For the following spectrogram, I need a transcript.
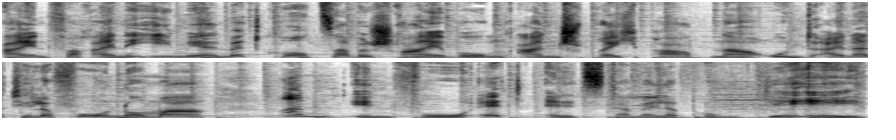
Einfach eine E-Mail mit kurzer Beschreibung, Ansprechpartner und einer Telefonnummer an info@elsterwelle.de.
